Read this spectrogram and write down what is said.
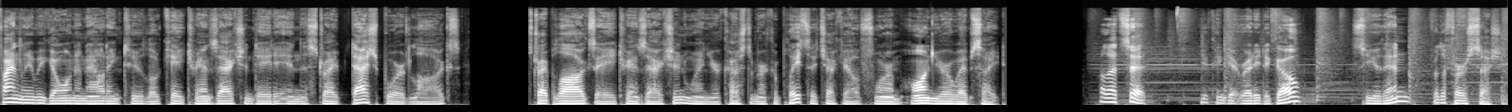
Finally, we go on an outing to locate transaction data in the Stripe dashboard logs. Stripe logs a transaction when your customer completes a checkout form on your website. Well, that's it. You can get ready to go. See you then for the first session.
